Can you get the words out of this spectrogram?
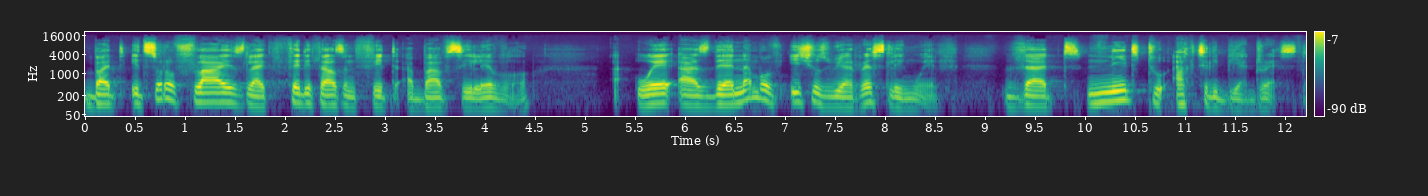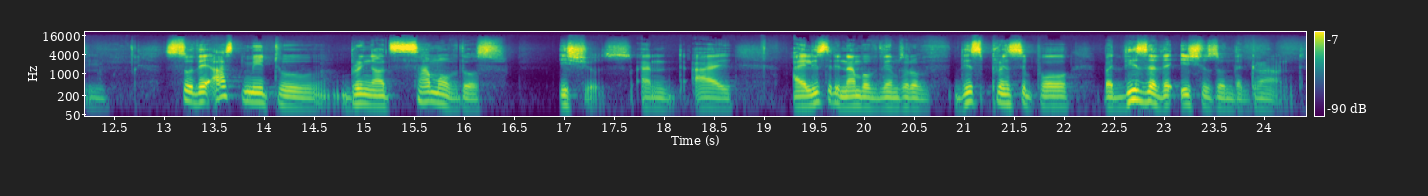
but it sort of flies like 30,000 feet above sea level. Uh, Whereas there are a number of issues we are wrestling with that need to actually be addressed. So they asked me to bring out some of those issues, and I, I listed a number of them, sort of this principle, but these are the issues on the ground.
